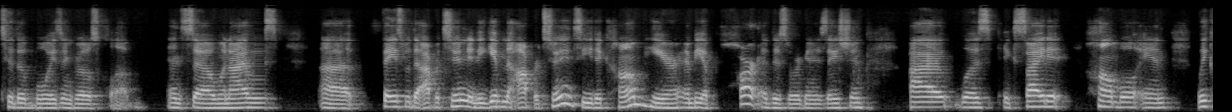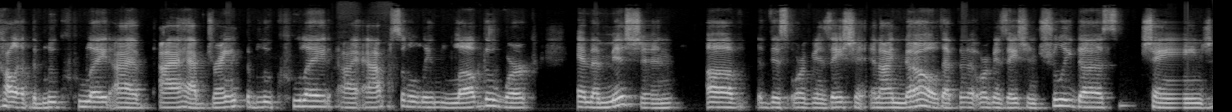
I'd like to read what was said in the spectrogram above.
to the Boys and Girls Club. And so when I was uh, faced with the opportunity, given the opportunity to come here and be a part of this organization, I was excited, humble, and we call it the blue Kool-Aid. I I have drank the blue Kool-Aid. I absolutely love the work and the mission of this organization. And I know that the organization truly does change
